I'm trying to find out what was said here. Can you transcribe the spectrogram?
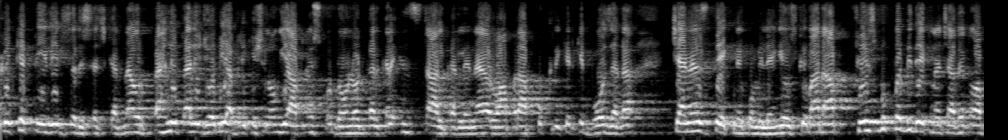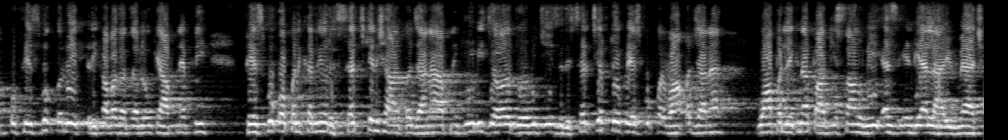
क्रिकेट टीवी से रिसर्च करना है और पहली पहली जो भी एप्लीकेशन होगी, आपने इसको डाउनलोड कर कर इंस्टॉल कर लेना है और वहाँ पर आपको क्रिकेट के बहुत ज़्यादा चैनल्स देखने को मिलेंगे। उसके बाद आप फेसबुक पर भी देखना चाहते हैं तो आपको फेसबुक पर भी एक तरीका पता चलो कि आपने अपनी फेसबुक ओपन करनी है रिसर्च के निशान पर जाना आपने की भी जो भी चीज़ रिसर्च करते हो फेसबुक पर, वहाँ पर जाना है। वहाँ पर लिखना Pakistan V S India live match.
